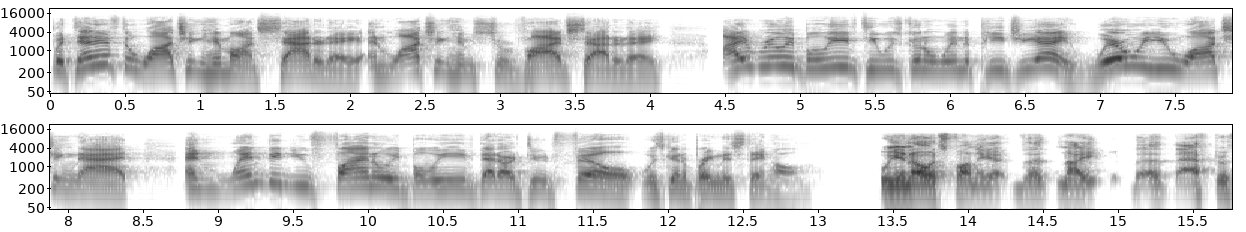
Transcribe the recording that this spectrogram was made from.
But then after watching him on Saturday and watching him survive Saturday, I really believed he was going to win the PGA. Where were you watching that? And when did you finally believe that our dude Phil was going to bring this thing home? Well, you know, it's funny. uh, That night, after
